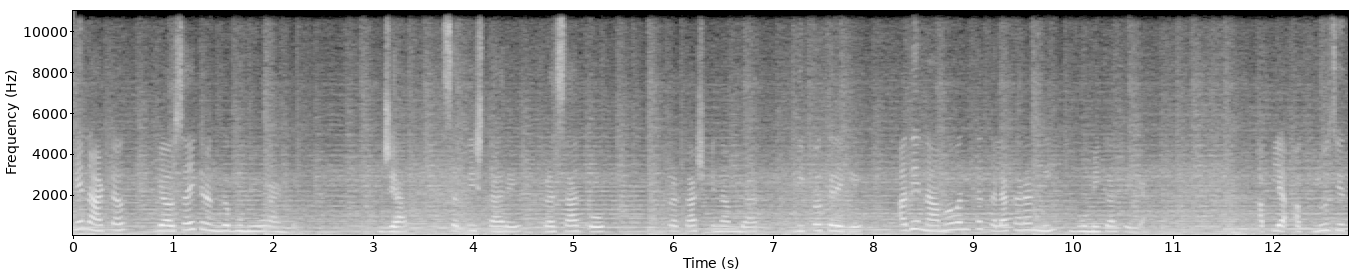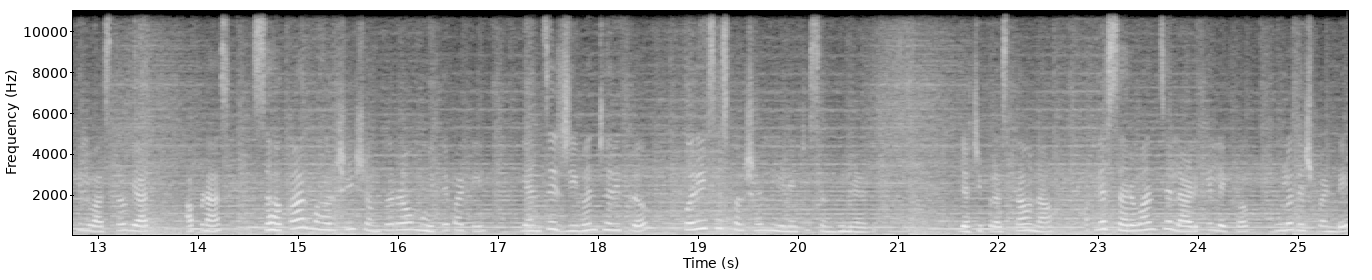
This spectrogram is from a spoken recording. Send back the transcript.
हे नाटक व्यावसायिक रंगभूमीवर आणले. ज्यात सतीश तारे प्रसाद ओक प्रकाश इनामदार दीपक रेगे आदी नामवंत कलाकारांनी भूमिका केल्या. आपल्या अकलूज येथील वास्तव्यात आपणास सहकार महर्षी शंकरराव मोहिते पाटील यांचे जीवनचरित्र परिसस्पर्श लिहिण्याची संधी मिळाली. ज्याची प्रस्तावना आपल्या सर्वांचे लाडके लेखक पु ल देशपांडे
